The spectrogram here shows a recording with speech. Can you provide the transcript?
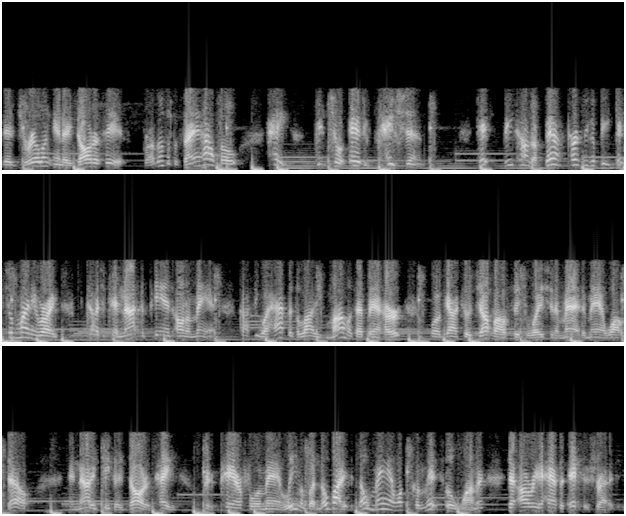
They're drilling in their daughter's head. Brothers in the same household. Hey, get your education. Get become the best person you could be. Get your money right because you cannot depend on a man. Because see what happens, a lot of these mamas have been hurt or got into a jump off situation and man the man walked out and now they teach their daughters, hey, prepare for a man leaving, but nobody no man wants to commit to a woman that already has an exit strategy.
